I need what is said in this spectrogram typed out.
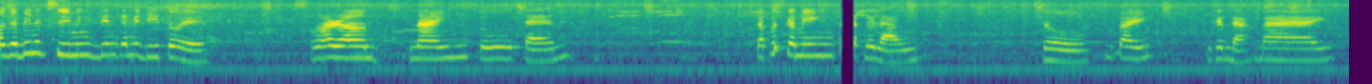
Kagabi nag-swimming din kami dito eh. Around 9 to 10. Tapos kaming tatlo lang. So, bye. Ang ganda. Bye.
